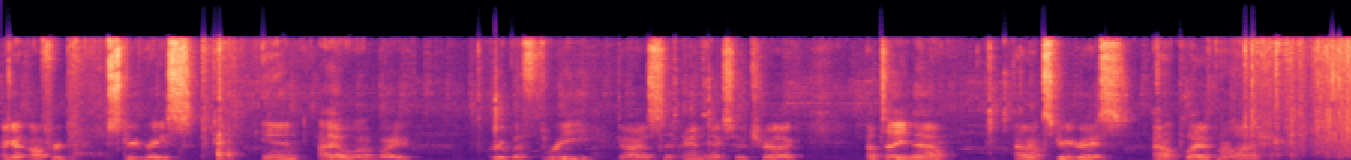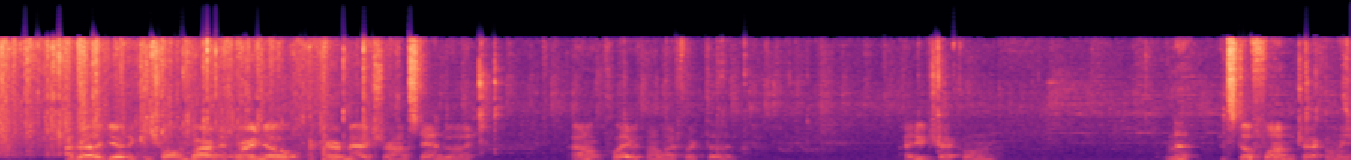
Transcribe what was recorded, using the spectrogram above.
I got offered street race in Iowa by a group of three guys standing next to a truck. I'll tell you now, I don't street race. I don't play with my life. I'd rather do it in a controlled environment where I know the paramedics are on standby. I don't play with my life like that. I do track only. And uh, it's still fun, track only.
